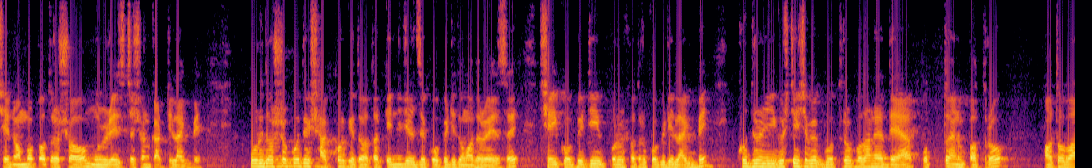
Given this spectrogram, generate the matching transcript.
সেই নম্বরপত্র সহ মূল রেজিস্ট্রেশন কার্ডটি লাগবে। পরিদর্শক কর্তৃক স্বাক্ষরকৃত, অর্থাৎ ক্যান্ডিডেট যে কপিটি তোমাদের রয়েছে, সেই কপিটি প্রবেশপত্র কপিটি লাগবে। ক্ষুদ্র নৃগোষ্ঠী হিসেবে গোত্র প্রধানের দেয়া প্রত্যয়নপত্র অথবা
